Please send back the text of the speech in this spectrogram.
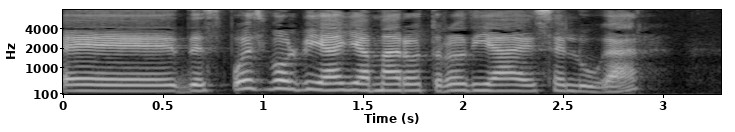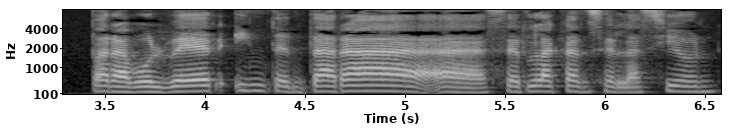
eh, después volví a llamar otro día a ese lugar para volver a intentar hacer la cancelación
